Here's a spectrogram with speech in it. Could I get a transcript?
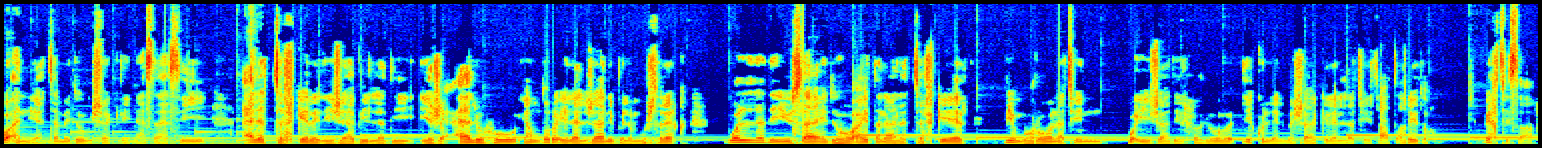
وأن يعتمد بشكل أساسي على التفكير الإيجابي الذي يجعله ينظر إلى الجانب المشرق والذي يساعده أيضا على التفكير بمرونة وإيجاد الحلول لكل المشاكل التي تعترضه. باختصار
